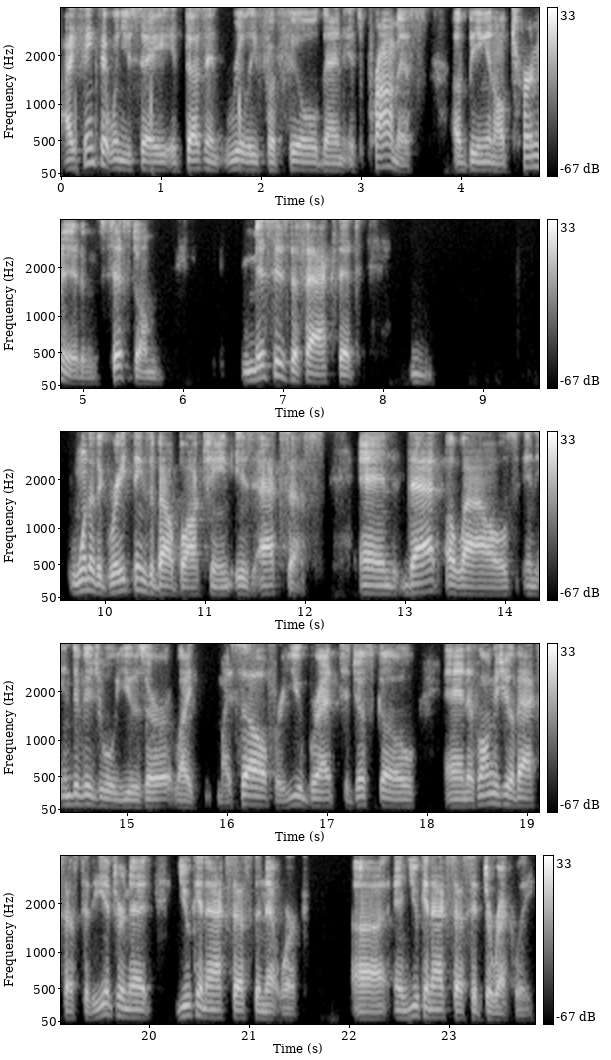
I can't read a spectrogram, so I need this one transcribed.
I think that when you say it doesn't really fulfill then its promise of being an alternative system, misses the fact that one of the great things about blockchain is access. And that allows an individual user like myself or you, Brett, to just go and as long as you have access to the internet, you can access the network uh, and you can access it directly.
